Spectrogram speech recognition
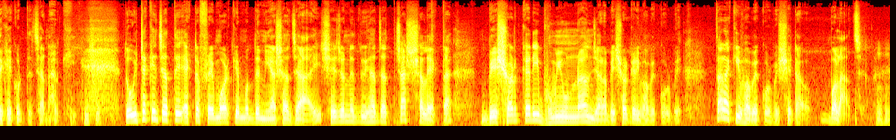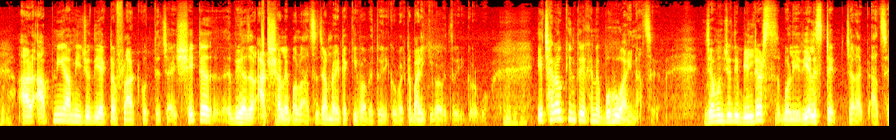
দেখে করতে চান আর কি। তো ওইটাকে যাতে একটা ফ্রেমওয়ার্কের মধ্যে নিয়ে আসা যায় সেজন্য দুই হাজার চার সালে একটা বেসরকারি ভূমি উন্নয়ন যারা বেসরকারিভাবে করবে তারা কীভাবে করবে সেটা বলা আছে। আর আপনি আমি যদি একটা ফ্ল্যাট করতে চাই সেটা দুই হাজার আট সালে বলা আছে যে আমরা এটা কীভাবে তৈরি করব একটা বাড়ি কীভাবে তৈরি করব। এছাড়াও কিন্তু এখানে বহু আইন আছে। যেমন যদি বিল্ডার্স বলি রিয়েল এস্টেট যারা আছে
